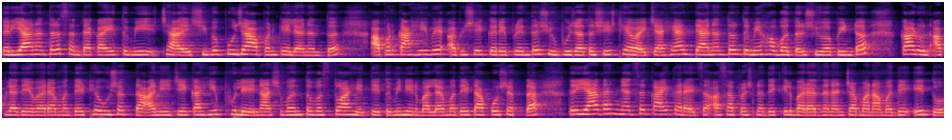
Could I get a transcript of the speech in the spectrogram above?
तर यानंतर संध्याकाळी तुम्ही छा शिवपूजा आपण केल्यानंतर आपण काही वेळ अभिषेक करेपर्यंत शिवपूजा तशीच ठेवायची आहे. आणि त्यानंतर तुम्ही हवं तर शिवपिंड काढून आपल्या देवाऱ्यामध्ये ठेवू शकता. आणि जे काही फुले नाशवंत वस्तू आहेत ते तुम्ही निर्माल्यामध्ये टाकू शकता. तर या धान्याचं काय करायचं असा प्रश्न देखील बऱ्याच जणांच्या मनामध्ये येतो.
